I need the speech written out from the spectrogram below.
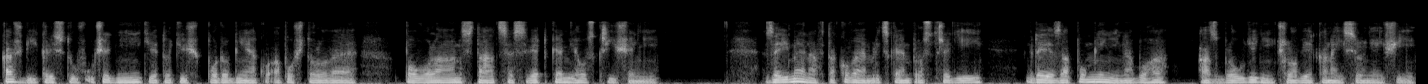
Každý Kristův učedník je totiž podobně jako apoštolové povolán stát se svědkem jeho skříšení. Zejména v takovém lidském prostředí, kde je zapomnění na Boha a zbloudění člověka nejsilnější.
